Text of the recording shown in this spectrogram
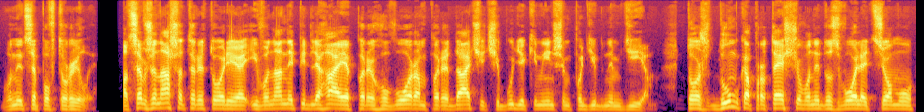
Вони це повторили. А це вже наша територія, і вона не підлягає переговорам, передачі чи будь-яким іншим подібним діям. Тож думка про те, що вони дозволять цьому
